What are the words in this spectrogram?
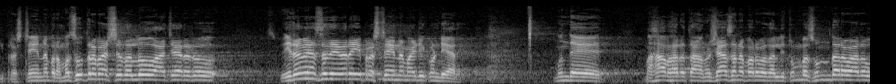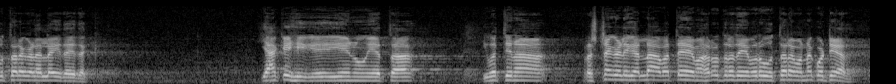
ಈ ಪ್ರಶ್ನೆಯನ್ನು ಬ್ರಹ್ಮಸೂತ್ರ ಭಾಷ್ಯದಲ್ಲೂ ಆಚಾರ್ಯರು ವೇದವ್ಯಾಸ ದೇವರೇ ಈ ಪ್ರಶ್ನೆಯನ್ನು ಮಾಡಿಕೊಂಡ್ಯಾರೆ. ಮುಂದೆ ಮಹಾಭಾರತ ಅನುಶಾಸನ ಪರ್ವದಲ್ಲಿ ತುಂಬ ಸುಂದರವಾದ ಉತ್ತರಗಳೆಲ್ಲ ಇದೆ ಇದಕ್ಕೆ. ಯಾಕೆ ಹೀಗೆ, ಏನು, ಎತ್ತ? ಇವತ್ತಿನ ಪ್ರಶ್ನೆಗಳಿಗೆಲ್ಲ ಅವತ್ತೇ ಮಹರುದ್ರದೇವರು ಉತ್ತರವನ್ನು ಕೊಟ್ಟಿದ್ದಾರೆ.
